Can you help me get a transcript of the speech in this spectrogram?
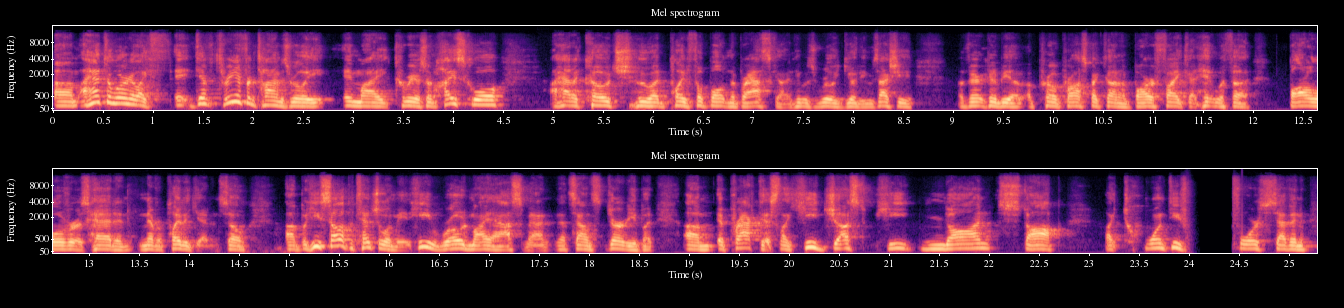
um, I had to learn it like three different times really in my career. So in high school, I had a coach who had played football at Nebraska, and he was really good. He was actually a very going to be a, a, pro prospect on a bar fight. Got hit with a bottle over his head and never played again. And so, uh, but he saw the potential in me. He rode my ass, man. That sounds dirty, but um, at practice, like he just he non-stop, like 24 seven,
